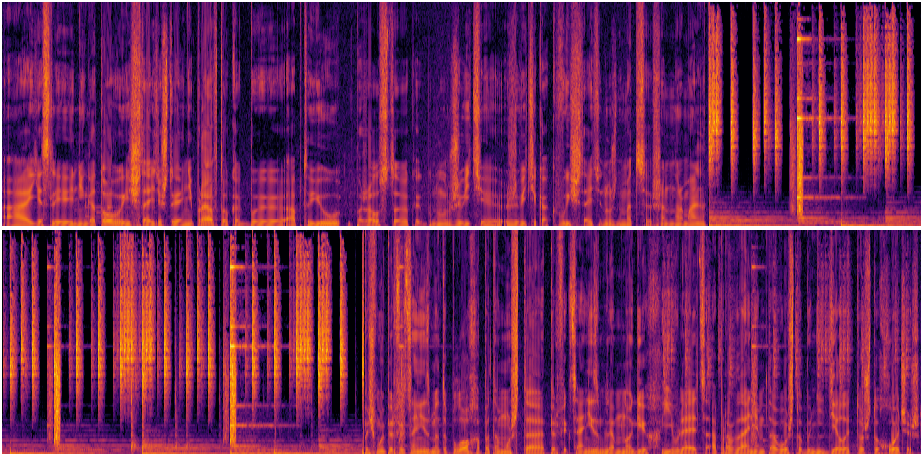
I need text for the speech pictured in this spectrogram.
А если не готовы и считаете, что я не прав, то как бы up to you, пожалуйста, как бы, ну, живите, живите как вы считаете нужным, это совершенно нормально. Почему перфекционизм это плохо? Потому что перфекционизм для многих является оправданием того, чтобы не делать то, что хочешь.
